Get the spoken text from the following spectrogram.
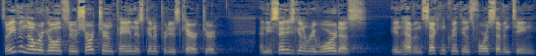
So even though we're going through short term pain that's going to produce character, and He said He's going to reward us in heaven. 2 Corinthians 4:17.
